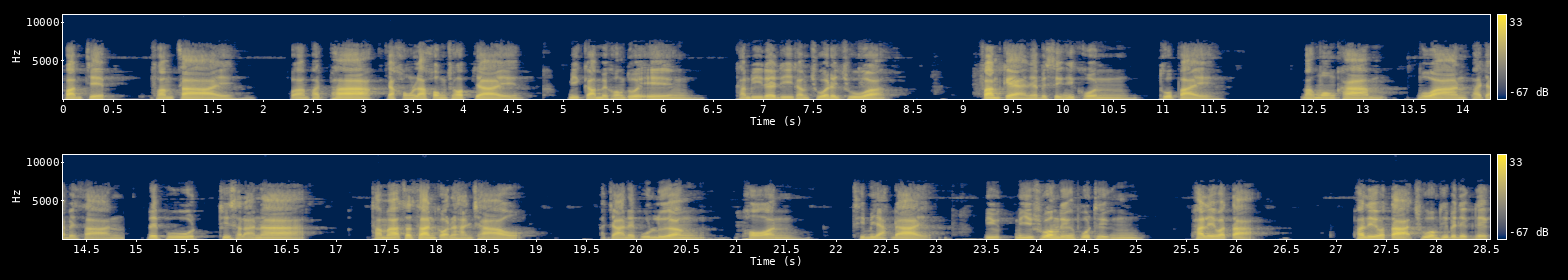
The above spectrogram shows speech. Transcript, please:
ความเจ็บ ความตาย ความพัดภาคจากของรักของชอบใจ มีกรรมเป็นของตัวเองทำดีได้ดีทำชั่วได้ชั่ว ความแก่เนี่ยเป็นสิ่งที่คนทั่วไป มักมองข้าม เมื่อวานพระอาจารย์ไพศาลได้พูดที่สาราหน้าธรรมะสั้นๆก่อนอาหารเช้า อาจารย์ได้พูดเรื่องพรที่ไม่อยากได้ มีอยู่มีอยู่ช่วงหนึ่งพูดถึงพระเลวตะ พระเลวตะช่วงที่เป็นเด็ก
